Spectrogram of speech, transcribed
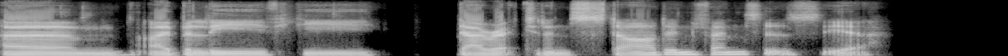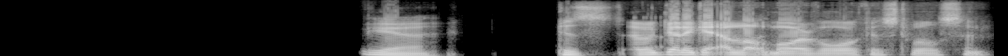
um, I believe he directed and starred in Fences. Yeah, yeah, because so we're gonna get a lot more of August Wilson.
